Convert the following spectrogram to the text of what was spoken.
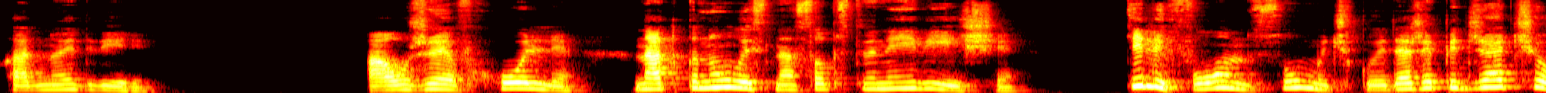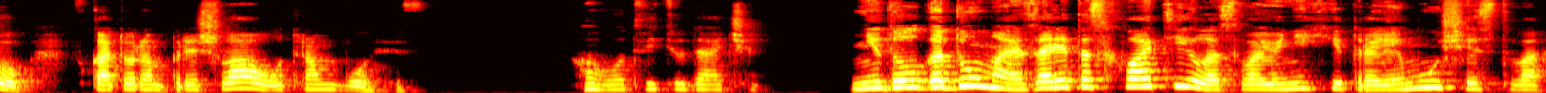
входной двери. А уже в холле наткнулась на собственные вещи, телефон, сумочку и даже пиджачок, в котором пришла утром в офис. Вот ведь удача. Недолго думая, Зарета схватила свое нехитрое имущество,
